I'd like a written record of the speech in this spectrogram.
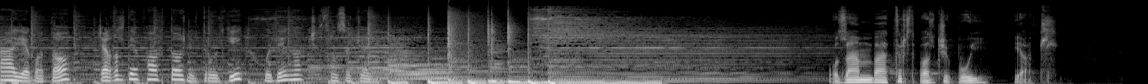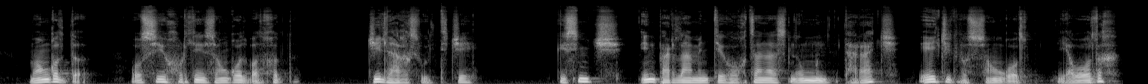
Та яг одоо жаргал де факто нэвтрүүлгийг бүлээн авч сонсож байна. Улаанбаатарт болж буй явдал. Монголд улсын хурлын сонгуул болоход жил хагас үлджээ. Гэсэн ч энэ парламентыг хугацаанаас өмнө тарааж ээлжид бус сонгуул явуулах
